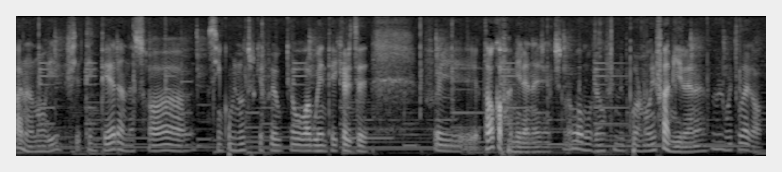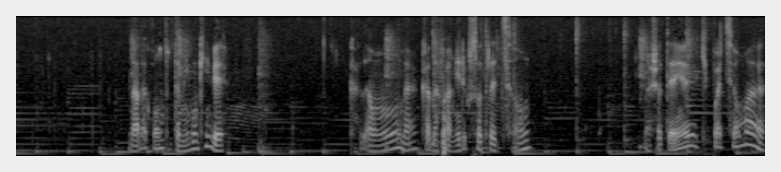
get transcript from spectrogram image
Claro, eu não vi fita inteira, né? Só 5 minutos, porque foi o que eu aguentei, quer dizer foi. Eu tava com a família, né, gente? Não vamos ver um filme pornô em família, né? Não é muito legal. Nada contra, também com quem vê. Cada um, né? Cada família com sua tradição. Acho até que pode ser uma.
